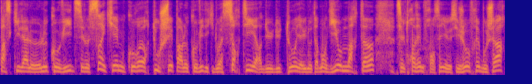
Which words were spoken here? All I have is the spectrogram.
parce qu'il a le, Covid. C'est le cinquième coureur touché par le Covid et qui doit sortir du, Tour. Il y a eu notamment Guillaume Martin. C'est le troisième français. Il y a aussi Geoffrey Bouchard.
